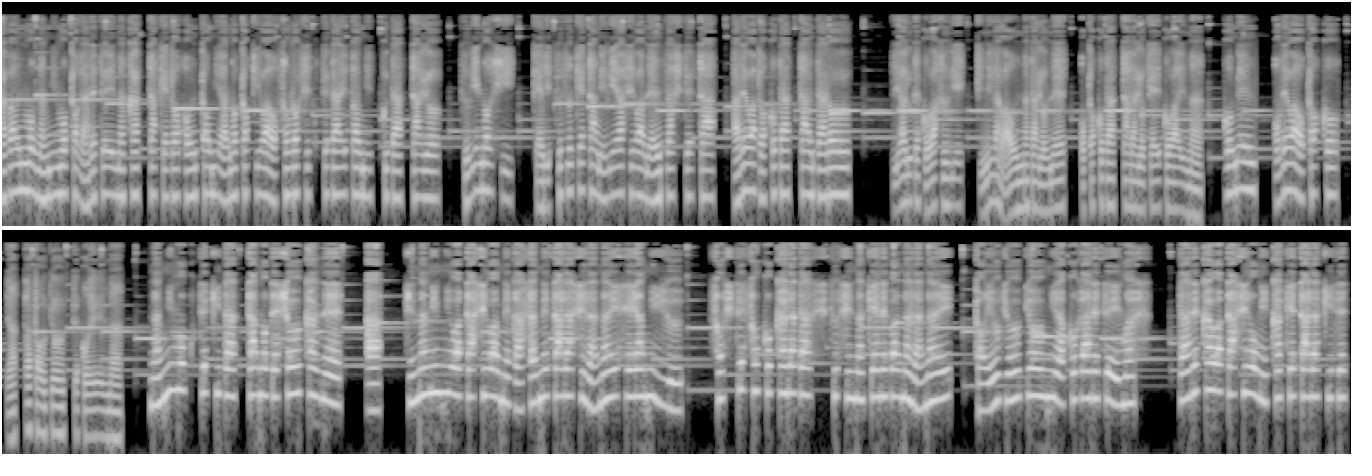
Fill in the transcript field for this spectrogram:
カバンも何も取られていなかったけど本当にあの時は恐ろしくて大パニックだったよ。次の日、蹴り続けた右足は捻挫してた。あれはどこだったんだろう？リアルで怖すぎ、君らは女だよね。男だったら余計怖いな。ごめん、俺は男、やっぱ東京って怖えな。何目的だったのでしょうかね。あ、ちなみに私は目が覚めたら知らない部屋にいる。そしてそこから脱出しなければならない、という状況に憧れています。誰か私を見かけたら気絶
